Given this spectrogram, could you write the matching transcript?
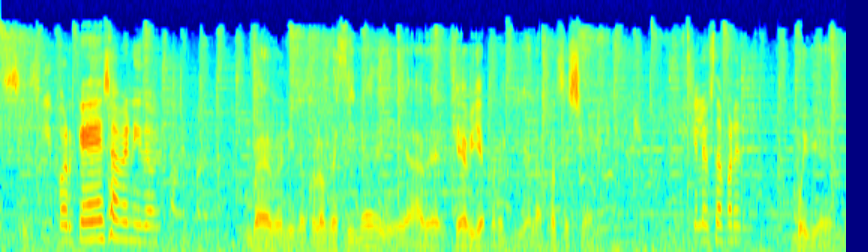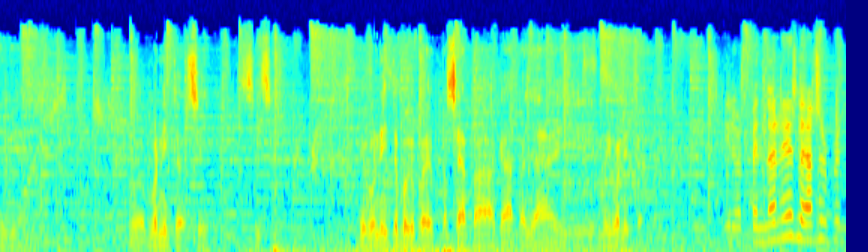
Sí. ¿Y por qué se ha venido esta vez? Bueno, He venido con los vecinos y a ver qué había por aquí en la procesión. ¿Qué le está pareciendo? Muy bien, muy bien. Bueno, bonito, sí, sí, sí. Muy bonito porque puedes pasear para acá, para allá y muy bonito. ¿Y los pendones le dan sorpresa?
